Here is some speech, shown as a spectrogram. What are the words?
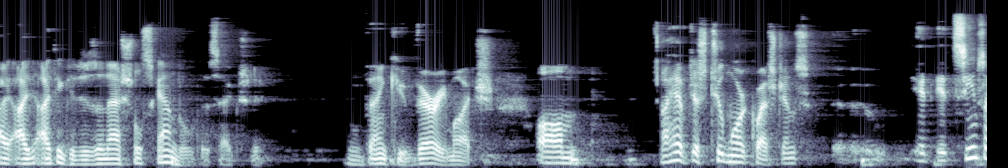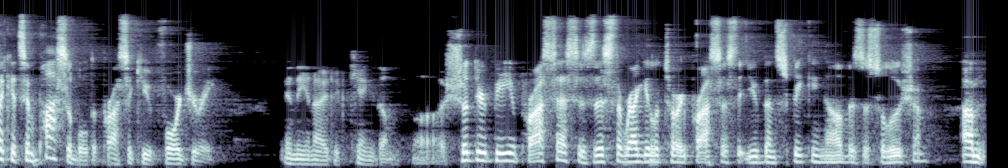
I, I, I think it is a national scandal, this actually. Thank you very much. Um, I have just two more questions. Uh, It, it seems like it's impossible to prosecute forgery in the United Kingdom. Uh, should there be a process? Is this the regulatory process that you've been speaking of as a solution? Um,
